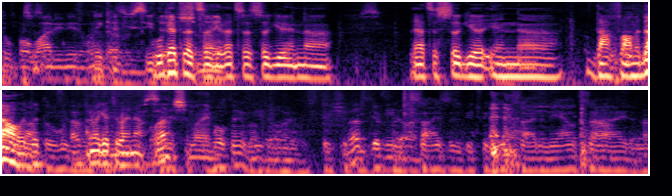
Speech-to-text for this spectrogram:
So, but why do you need a window? Because you see We'll get to that sugya. That's a sugya in. Uh, that's a sugya in uh, Daf Lamadal, but I'm gonna get to it right now. See the What? The whole thing about the windows, they should be different sizes between the inside and the outside. And,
